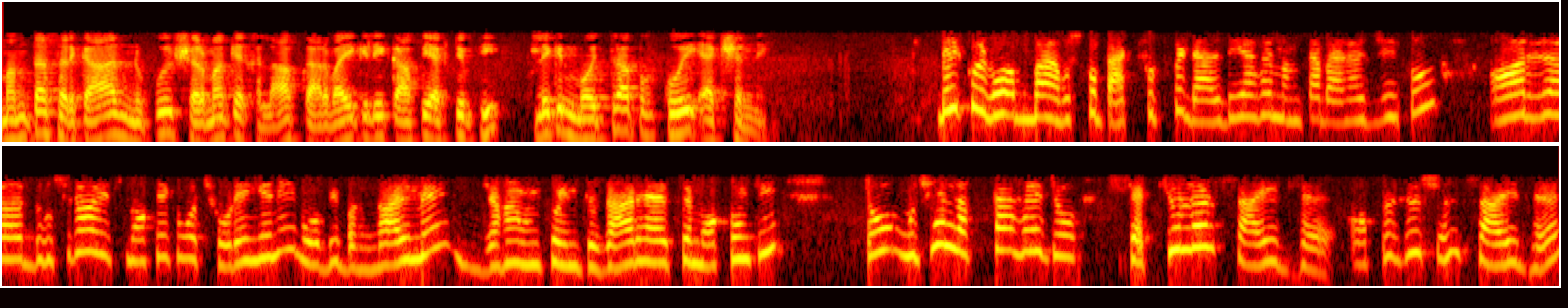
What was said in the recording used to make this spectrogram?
ममता सरकार नुपुर शर्मा के खिलाफ कार्रवाई के लिए काफ़ी एक्टिव थी लेकिन मोइत्रा पर कोई एक्शन नहीं। बिल्कुल वो अब उसको बैकफुट पे डाल दिया है ममता बनर्जी को। और दूसरा इस मौके को वो छोड़ेंगे नहीं, वो भी बंगाल में, जहाँ उनको इंतज़ार है ऐसे मौकों की। तो मुझे लगता है जो सेक्युलर साइड है ऑपोजिशन साइड है,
